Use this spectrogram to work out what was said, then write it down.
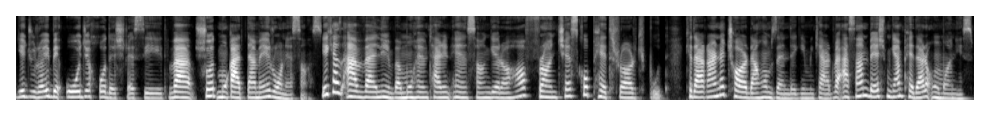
یه جورایی به اوج خودش رسید و شد مقدمه رونسانس یکی از اولین و مهمترین انسانگراها فرانچسکو پترارک بود که در قرن 14 هم زندگی می‌کرد و اصلا بهش میگن پدر اومانیسم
